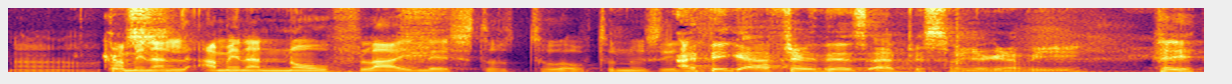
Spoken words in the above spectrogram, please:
No, no, no. I'm in a I'm in a no fly list to, to to New Zealand. I think after this episode, you're gonna be. Hey,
